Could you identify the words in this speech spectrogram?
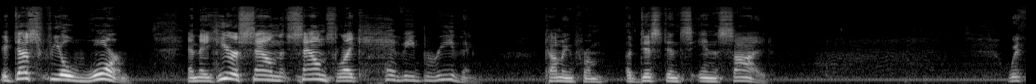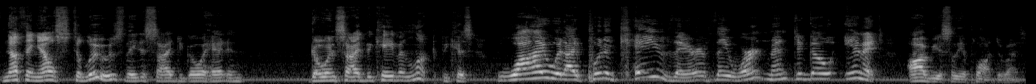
it does feel warm. And they hear a sound that sounds like heavy breathing coming from a distance inside. with nothing else to lose, they decide to go ahead and go inside the cave and look. Because why would I put a cave there if they weren't meant to go in it? Obviously, a plot device.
